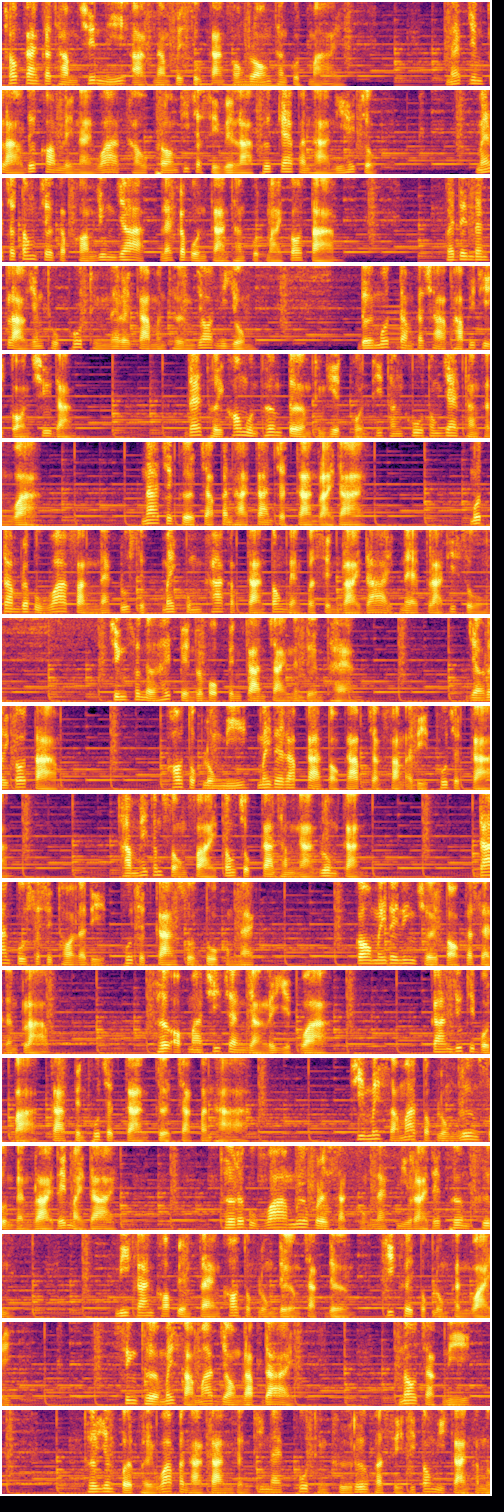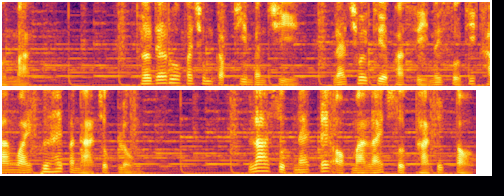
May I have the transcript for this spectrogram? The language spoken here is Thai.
เพราะการกระทำเช่นนี้อาจนำไปสู่การฟ้องร้องทางกฎหมาย แน็กยังกล่าวด้วยความเหลยหน่ายว่าเขาพร้อมที่จะเสียเวลาเพื่อแก้ปัญหานี้ให้จบ แม้จะต้องเจอกับความยุ่งยากและกระบวนการทางกฎหมายก็ตาม ประเด็นดังกล่าวยังถูกพูดถึงในรายการบันเทิงยอดนิยม โดยมดดำกระชาพาพิธีกรชื่อดัง ได้เผยข้อมูลเพิ่มเติมถึงเหตุผลที่ทั้งคู่ต้องแยกทางกันว่า น่าจะเกิดจากปัญหาการจัดการรายได้ มดดำระบุว่าฝั่งแน็กรู้สึกไม่คุ้มค่ากับการต้องแบ่งเปอร์เซ็นต์รายได้ในอัตราที่สูง จึงเสนอให้เปลี่ยนระบบเป็นการจ่ายเงินเดือนแทน อย่างไรก็ตาม ข้อตกลงนี้ไม่ได้รับการตอบรับจากฝั่งอดีตผู้จัดการทำให้ทั้งสองฝ่ายต้องจบการทำงานร่วมกัน ด้านปูสสิธรอดีตผู้จัดการส่วนตัวของแน็กก็ไม่ได้นิ่งเฉยต่อกระแสดังกล่าว เธอออกมาชี้แจงอย่างละเอียดว่า การยุติบทบาทการเป็นผู้จัดการเกิดจากปัญหา ที่ไม่สามารถตกลงเรื่องส่วนแบ่งรายได้ใหม่ได้ เธอระบุว่าเมื่อบริษัทของแน็กมีรายได้เพิ่มขึ้น มีการขอเปลี่ยนแปลงข้อตกลงเดิมจากเดิมที่เคยตกลงกันไว้ ซึ่งเธอไม่สามารถยอมรับได้ นอกจากนี้ เธอยังเปิดเผยว่าปัญหาการเงินที่แน็กพูดถึงคือเรื่องภาษีที่ต้องมีการคำนวณใหม่เธอได้ร่วมประชุมกับทีมบัญชี และช่วยเคลียร์ภาษีในส่วนที่ค้างไว้เพื่อให้ปัญหาจบลง ล่าสุดแน็กได้ออกมาไลฟ์สดผ่านติ๊กต็อก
